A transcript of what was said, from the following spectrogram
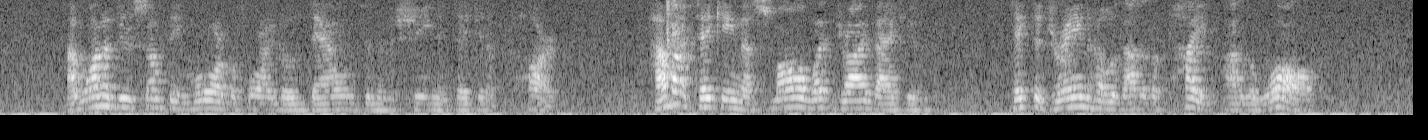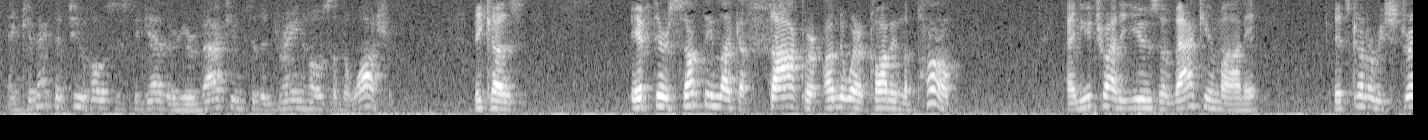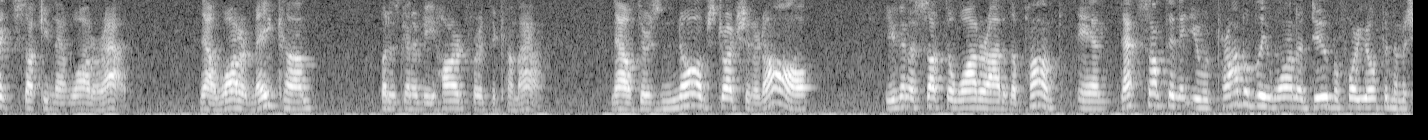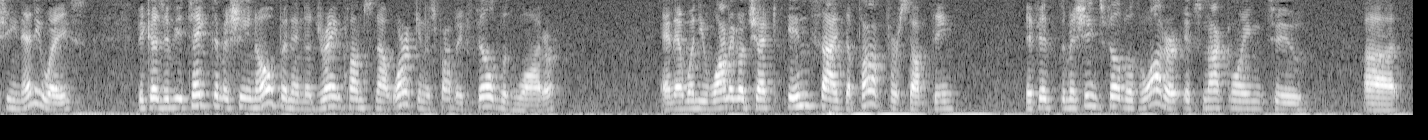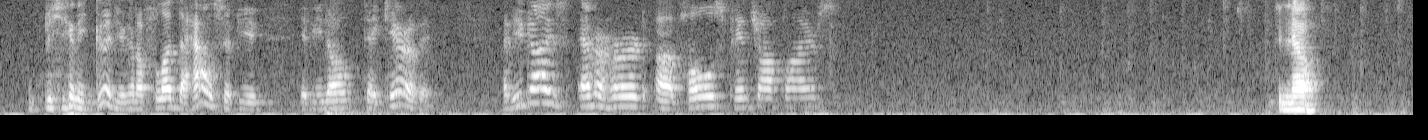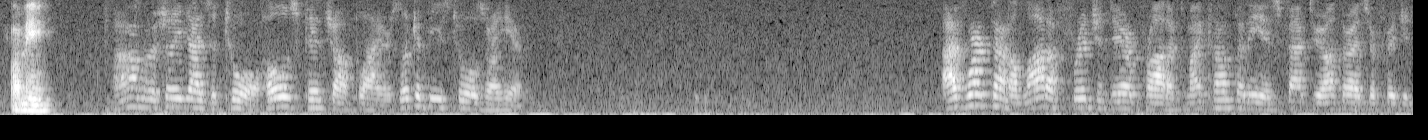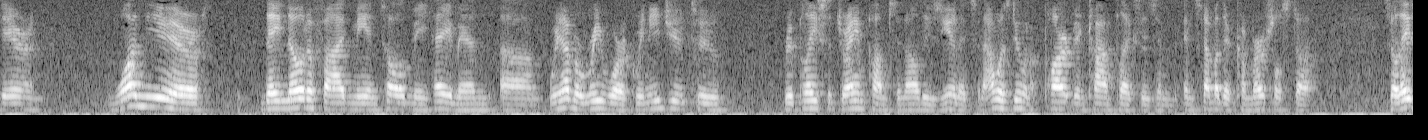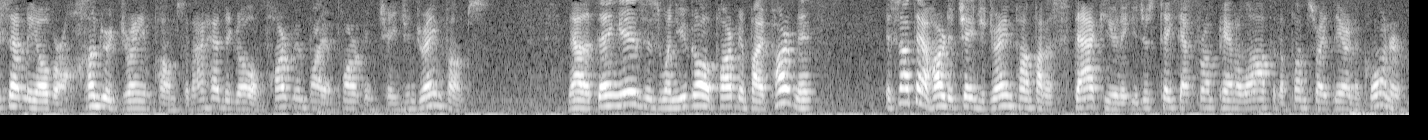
I want to do something more before I go down to the machine and take it apart. How about taking a small wet dry vacuum, take the drain hose out of the pipe, out of the wall, connect the two hoses together, your vacuum to the drain hose of the washer. Because if there's something like a sock or underwear caught in the pump, and you try to use a vacuum on it, it's going to restrict sucking that water out. Now, water may come, but it's going to be hard for it to come out. Now, if there's no obstruction at all, you're going to suck the water out of the pump, and that's something that you would probably want to do before you open the machine, anyways. Because if you take the machine open and the drain pump's not working, it's probably filled with water. And then when you want to go check inside the pump for something, if it, the machine's filled with water, it's not going to uh, be any good. You're going to flood the house if you if you don't take care of it. Have you guys ever heard of hose pinch off pliers? No, for me. I'm going to show you guys a tool. Hose pinch off pliers. Look at these tools right here. I've worked on a lot of Frigidaire product. My company is factory authorized for Frigidaire, and one year they notified me and told me, "Hey, man, um, we have a rework. We need you to replace the drain pumps in all these units." And I was doing apartment complexes and, and some of their commercial stuff. So they sent me over a hundred drain pumps, and I had to go apartment by apartment changing drain pumps. Now the thing is, is when you go apartment by apartment, it's not that hard to change a drain pump on a stack unit. You just take that front panel off, and the pump's right there in the corner.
